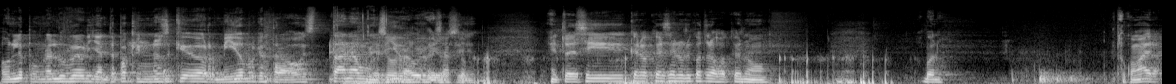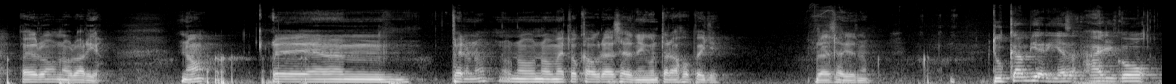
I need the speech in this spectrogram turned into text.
A uno le ponen una luz re brillante para que uno no se quede dormido porque el trabajo es tan aburrido. Es güey. Exacto. sí. Entonces sí, creo que es el único trabajo que no... Bueno, tocó madera, pero no lo haría. ¿No? Em, pero no, no, no, no me ha tocado, gracias a Dios, ningún trabajo pelle. Gracias a Dios, no. ¿Tú cambiarías algo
